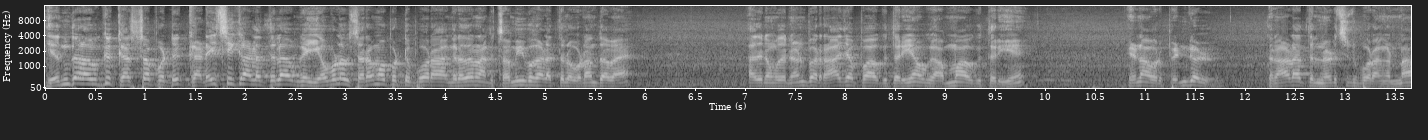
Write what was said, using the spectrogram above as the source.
எந்த அளவுக்கு கஷ்டப்பட்டு கடைசி காலத்தில் அவங்க எவ்வளோ சிரமப்பட்டு போகிறாங்கிறத நான் சமீப காலத்தில் உணர்ந்தவன். அது நமது நண்பர் ராஜப்பாவுக்கு தெரியும் அவங்க அம்மாவுக்கு தெரியும். ஏன்னா அவர் பெண்கள் இந்த நாடகத்தில் நடிச்சுட்டு போகிறாங்கன்னா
